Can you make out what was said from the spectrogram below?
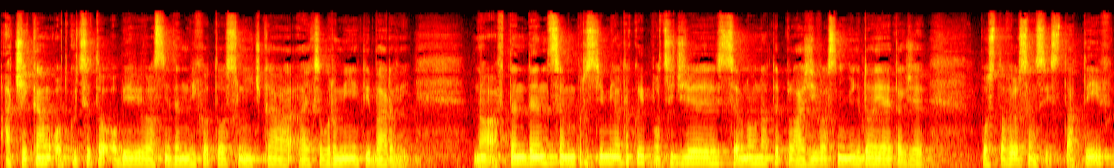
a čekám, odkud se to objeví vlastně ten východ toho sluníčka a jak se budou měnit ty barvy. No a v ten den jsem prostě měl takový pocit, že se mnou na té pláži vlastně někdo je, takže postavil jsem si stativ,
